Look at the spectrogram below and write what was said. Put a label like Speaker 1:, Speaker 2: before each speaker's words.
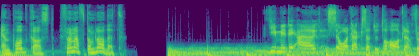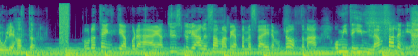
Speaker 1: En podcast från Aftonbladet.
Speaker 2: Jimmy, det är så dags att du tar av den foliehatten.
Speaker 3: Och då tänkte jag på det här att du skulle ju aldrig samarbeta med Sverigedemokraterna om inte himlen faller ner.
